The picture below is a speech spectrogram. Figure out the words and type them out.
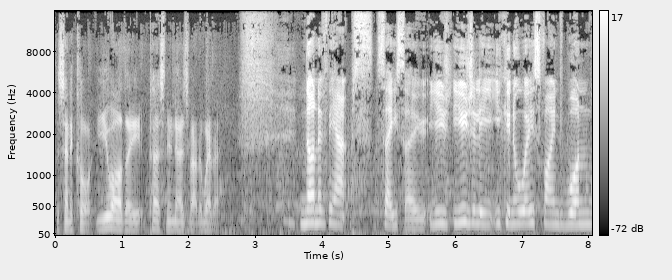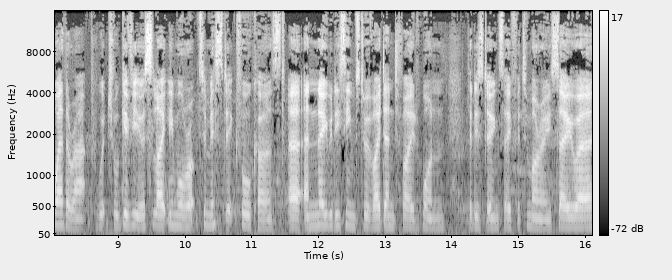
the centre court? You are the person who knows about the weather. None of the apps say so. Usually, you can always find one weather app which will give you a slightly more optimistic forecast, uh, and nobody seems to have identified one that is doing so for tomorrow. So, uh,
